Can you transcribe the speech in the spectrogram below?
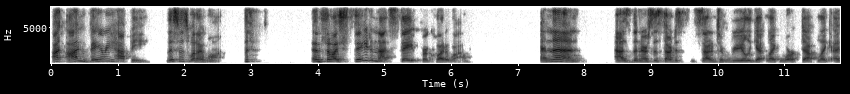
I, I'm very happy. This is what I want. And so I stayed in that state for quite a while. And then as the nurses started started to really get like worked up, like a,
